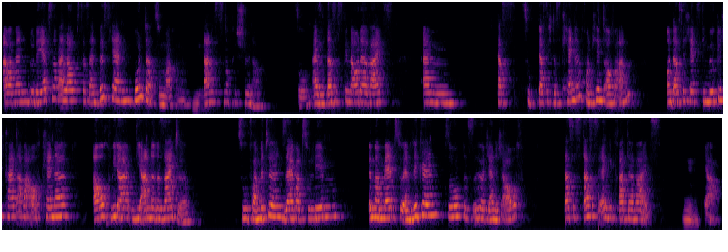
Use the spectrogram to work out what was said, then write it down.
aber wenn du dir jetzt noch erlaubst, das ein bisschen bunter zu machen, dann ist es noch viel schöner. So, also das ist genau der Reiz, ähm, dass, zu, dass ich das kenne von Kind auf an und dass ich jetzt die Möglichkeit aber auch kenne, auch wieder die andere Seite zu vermitteln, selber zu leben, immer mehr zu entwickeln. So, das hört ja nicht auf. Das ist, das ist irgendwie gerade der Reiz. Mhm. Ja,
